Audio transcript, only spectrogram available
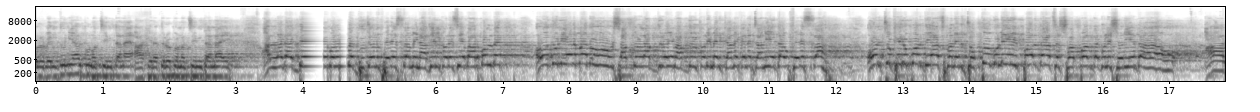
বলবেন, দুনিয়ার কোনো চিন্তা নাই, আখেরাতেরও কোনো চিন্তা নাই। আল্লাহ ডাক দিয়ে বলবে, দুজন ফেরেশতা আমি নাজিল করেছি। এবার বলবে, ও দুনিয়ার মানুষ, আব্দুল আব্দুল রহিম আব্দুল করিমের কানে কানে জানিয়ে দাও ফেরেশতা, ওর চোখের উপর দিয়ে আসমানের যতগুলি পর্দা আছে, সব পর্দাগুলি সরিয়ে দাও। আর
